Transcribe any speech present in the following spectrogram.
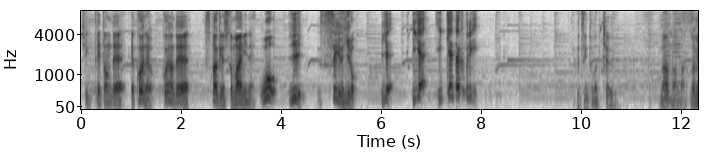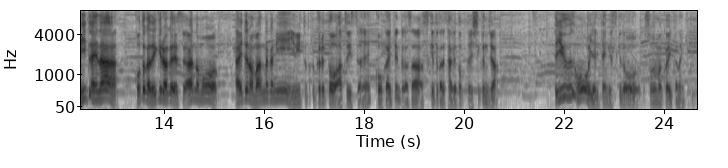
一回飛んで、え、こういうのよ。こういうので、スパーキーのちょっと前にね、おいい正義のヒーロー。いけいけいけタクプリ普通に止まっちゃう。まあまあまあ。まあ、みたいなことができるわけです。あんのも、相手の真ん中にユニットとか来ると熱いっすよね。高回転とかさ、スケとかでターゲ取ったりしてくんじゃん。っていうのをやりたいんですけど、そううまくはいかないっていう。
